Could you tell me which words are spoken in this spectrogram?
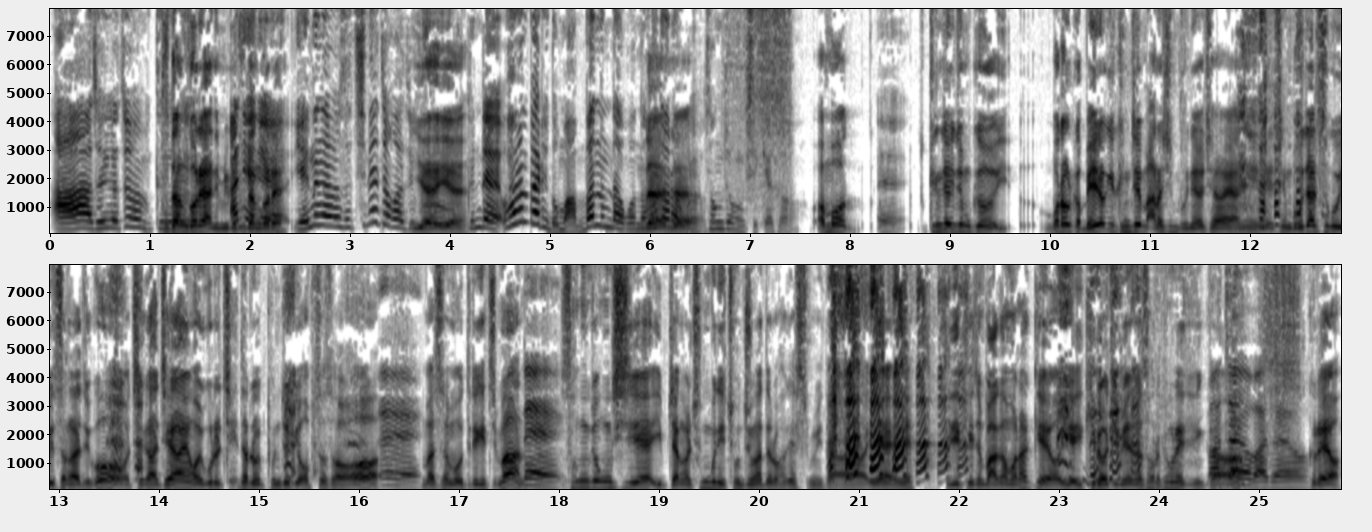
아, 저희가 좀 그 부당 거래 아닙니까? 아니, 부당 거래? 예능하면서 친해져 가지고. 예, 예. 근데 화면빨이 너무 안 받는다고는 네, 하더라고요. 네. 성종 씨께서. 아, 뭐 예. 굉장히 좀 그 뭐라 그럴까 매력이 굉장히 많으신 분이에요 재하 양이 지금 모자를 쓰고 있어 가지고 제가 재하 양 얼굴을 제대로 본 적이 없어서 네. 말씀을 못 드리겠지만 네. 성종 씨의 입장을 충분히 존중하도록 하겠습니다. 예, 예. 이렇게 좀 마감을 할게요. 이게 길어지면 서로 피곤해지니까. 맞아요, 맞아요. 그래요.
